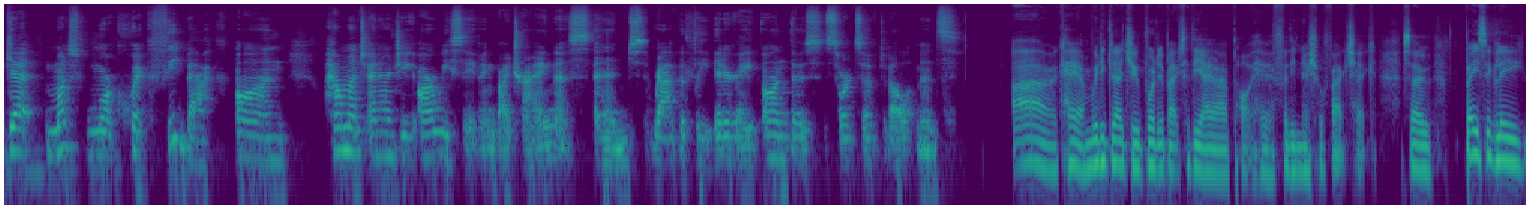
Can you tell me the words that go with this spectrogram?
get much more quick feedback on how much energy are we saving by trying this and rapidly iterate on those sorts of developments? Ah, okay. I'm really glad you brought it back to the AI part here for the initial fact check. So basically,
